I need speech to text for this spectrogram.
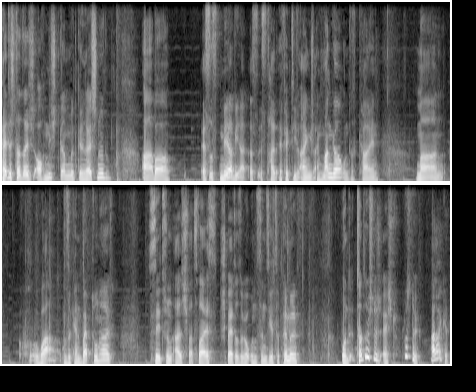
Hätte ich tatsächlich auch nicht damit gerechnet, aber es ist mehr wie, es ist halt effektiv eigentlich ein Manga und kein Man, also kein Webtoon halt. Seht schon als schwarz-weiß, später sogar unzensierte Pimmel. Und tatsächlich echt lustig. I like it.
